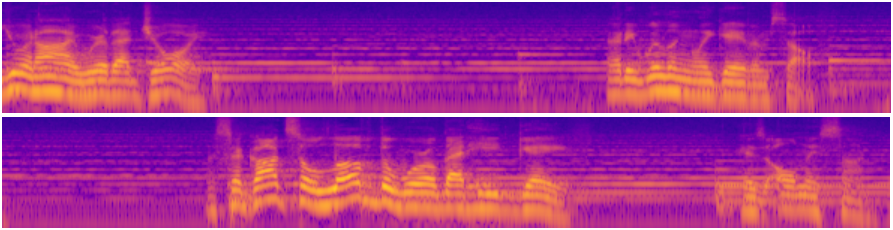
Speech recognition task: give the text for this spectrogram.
You and I, we're that joy that he willingly gave himself. I said, God so loved the world that he gave his only son.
